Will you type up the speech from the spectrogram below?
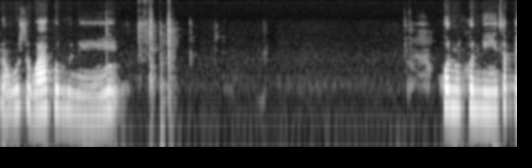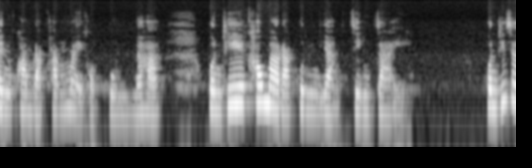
เรารู้สึกว่าคนคนนี้ คนคนนี้จะเป็นความรักครั้งใหม่ของคุณนะคะ คนที่เข้ามารักคุณอย่างจริงใจ คนที่จะ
